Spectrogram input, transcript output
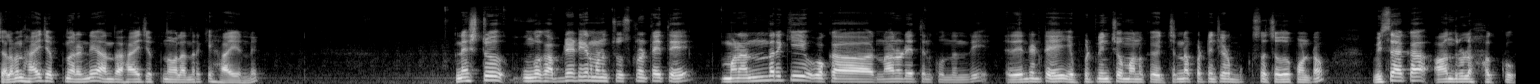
చాలామంది హాయ్ చెప్తున్నారండి. అంత హాయ్ చెప్తున్న వాళ్ళందరికీ హాయ్ అండి. నెక్స్ట్ ఇంకొక అప్డేట్గా మనం చూసుకున్నట్లయితే మనందరికీ ఒక నానుడి అయితే అదేంటంటే ఎప్పటి నుంచో మనకు చిన్నప్పటి నుంచి కూడా బుక్స్ చదువుకుంటాం. విశాఖ ఆంధ్రుల హక్కు.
